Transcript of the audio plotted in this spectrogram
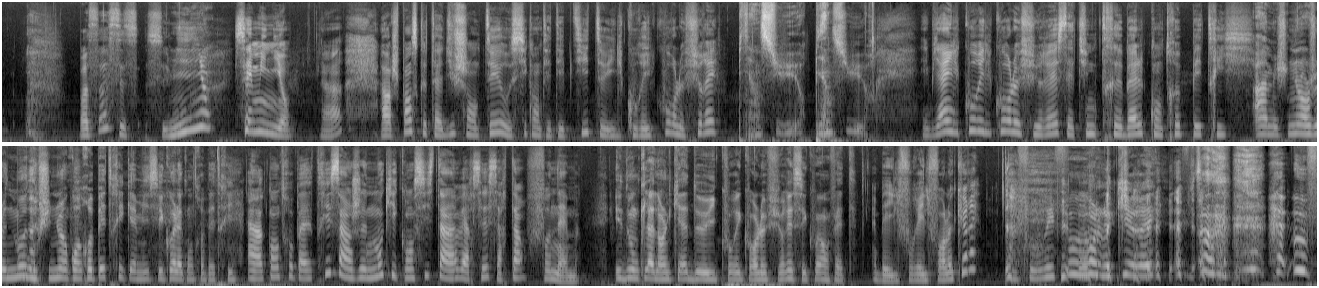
bah ça, c'est mignon. C'est mignon. Hein Alors je pense que tu as dû chanter aussi quand tu étais petite, Il court, il court, le furet. Bien sûr, bien sûr. Eh bien, il court, il court le furet, c'est une très belle contrepétrie. Ah, mais je suis nulle en jeu de mots, donc je suis nulle en contrepétrie, Camille. C'est quoi la contrepétrie? Alors, contrepétrie, c'est un jeu de mots qui consiste à inverser certains phonèmes. Et donc là, dans le cas de il court, il court le furet, c'est quoi en fait? Eh bien, il fourre, il fourre le curé. Il fourre, il fourre le curé. Putain, ouf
